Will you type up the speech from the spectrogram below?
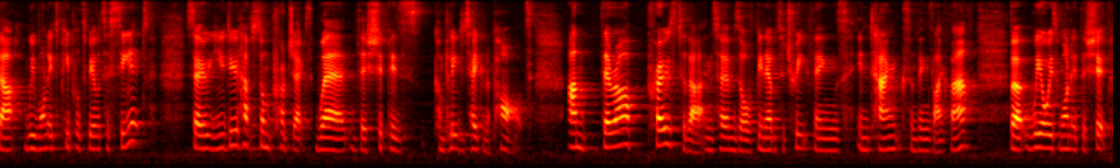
that we wanted people to be able to see it. So you do have some projects where the ship is completely taken apart and there are pros to that in terms of being able to treat things in tanks and things like that. But we always wanted the ship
